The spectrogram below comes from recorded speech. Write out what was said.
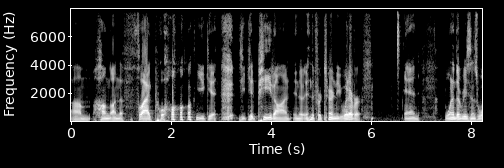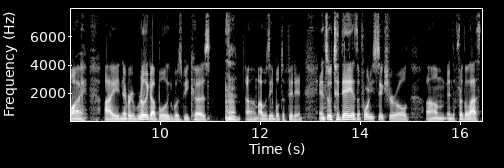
um, hung on the flagpole. you get you get peed on in the in the fraternity, whatever. And one of the reasons why I never really got bullied was because um, I was able to fit in. And so today, as a 46 year old, um, and for the last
